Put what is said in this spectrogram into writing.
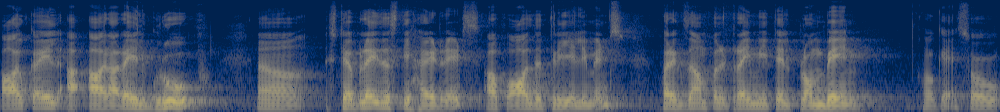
alkyl or aryl group uh, stabilizes the hydrides of all the three elements. For example, trimethyl plumbane. Okay. So,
